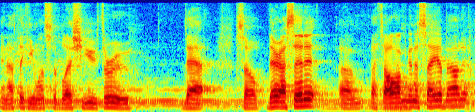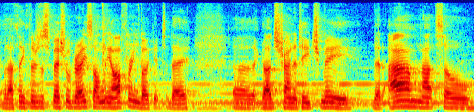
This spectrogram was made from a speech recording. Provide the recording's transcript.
And I think He wants to bless you through that. So there I said it. Um, that's all I'm going to say about it. But I think there's a special grace on the offering bucket today uh, that God's trying to teach me that I'm not so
